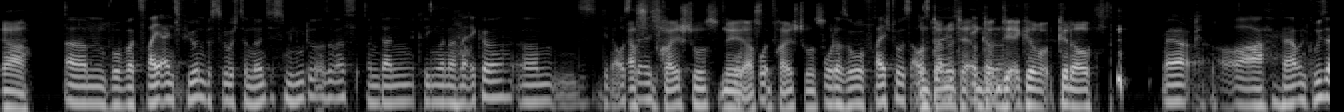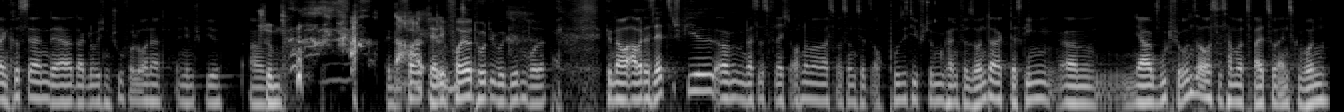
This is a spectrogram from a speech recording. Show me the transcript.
Ja, Ähm, wo wir 2-1 führen bis, glaube ich, zur 90. Minute oder sowas. Und dann kriegen wir nach einer Ecke ähm, den ersten Ausgleich. Freistoß. Nee, Oh, ersten. Freistoß. Oder so, Freistoß, und dann, Ausgleich, mit der, und dann die Ecke, genau. ja, oh, ja, und Grüße an Christian, der da, glaube ich, einen Schuh verloren hat in dem Spiel. Ähm, Stimmt. Ja, Feu der dem. Feuertod übergeben wurde. Genau, aber das letzte Spiel, ähm, das ist vielleicht auch nochmal was, was uns jetzt auch positiv stimmen kann für Sonntag. Das ging ähm, ja gut für uns aus, das haben wir 2 zu 1 gewonnen.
